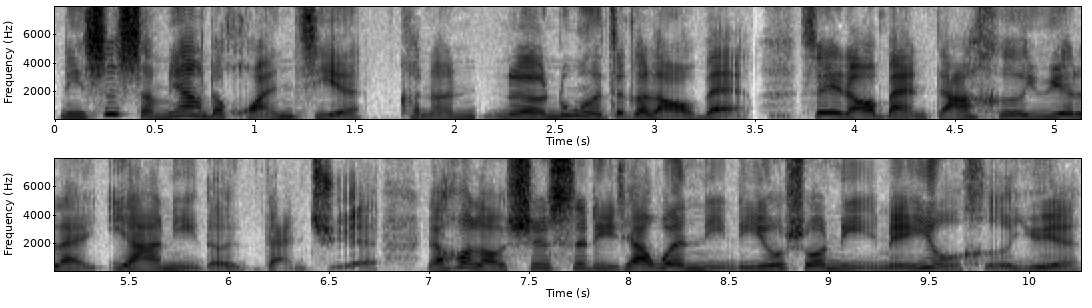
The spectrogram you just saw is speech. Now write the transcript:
你是什么样的环节可能惹怒了这个老板，所以老板拿合约来压你的感觉，然后老师私底下问你，你又说你没有合约，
